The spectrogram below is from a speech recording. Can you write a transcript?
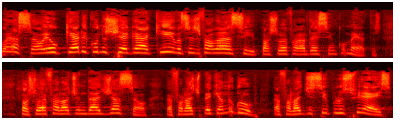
Coração. Eu quero que quando chegar aqui, vocês falarem assim, pastor vai falar das cinco metas, pastor vai falar de unidade de ação, vai falar de pequeno grupo, vai falar de discípulos fiéis,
